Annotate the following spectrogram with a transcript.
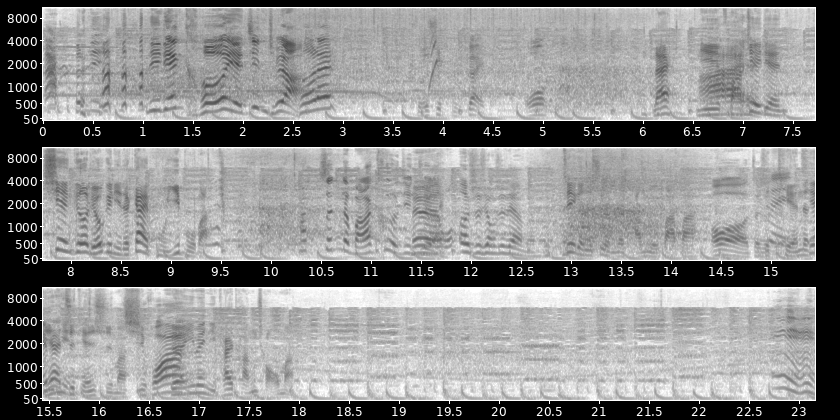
你你连壳也进去啊？壳嘞？壳是补钙的。哦来，你把这点宪哥留给你的钙补一补吧。他真的把它刻进去，了。我二师兄是这样的。这个呢是我们的糖油粑粑，哦，这个是甜的。你爱吃甜食吗？喜欢。对，因为你开唐朝嘛。嗯嗯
